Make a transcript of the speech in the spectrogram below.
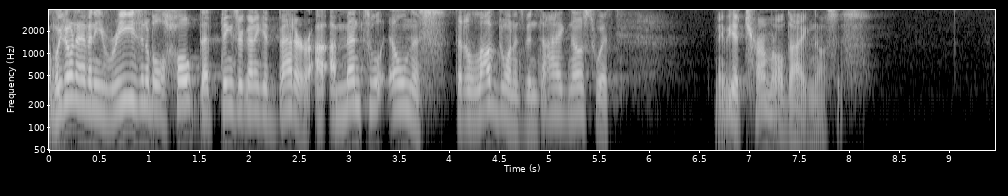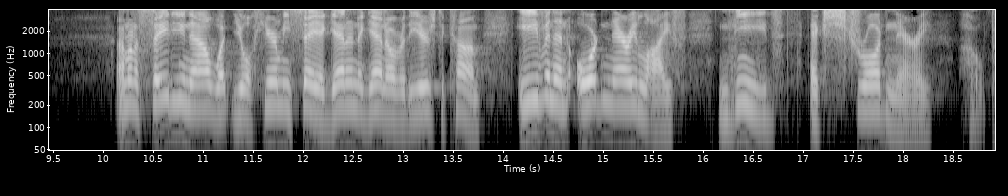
And we don't have any reasonable hope that things are going to get better. A, a mental illness that a loved one has been diagnosed with, maybe a terminal diagnosis. I'm going to say to you now what you'll hear me say again and again over the years to come. Even an ordinary life needs extraordinary hope.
